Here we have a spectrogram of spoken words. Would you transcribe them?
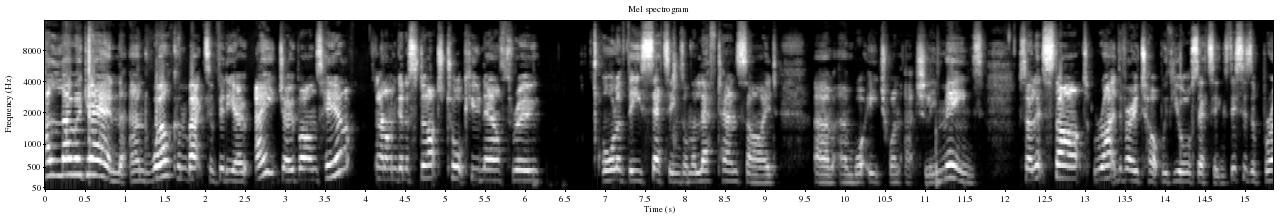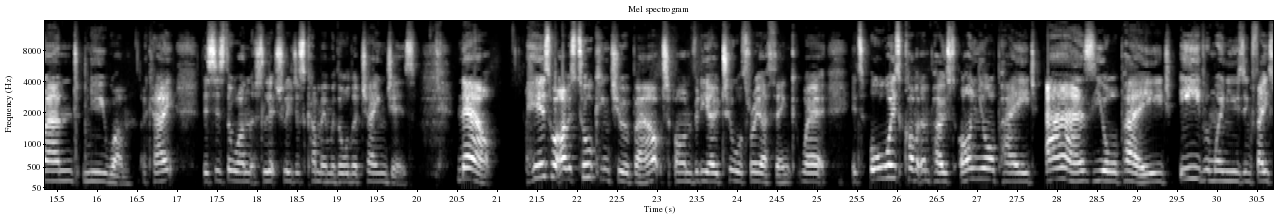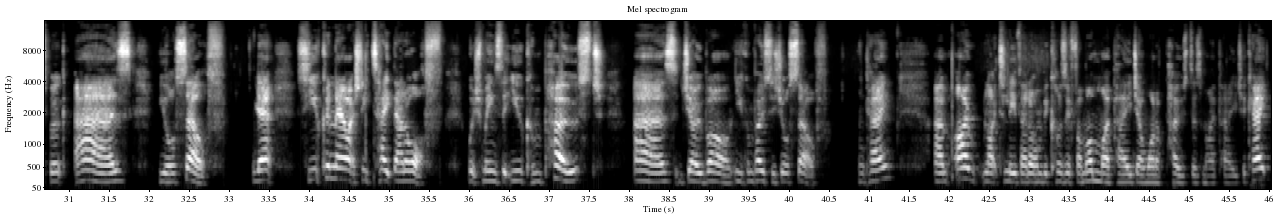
Hello again and welcome back to video 8. Jo Barnes here and I'm going to start to talk you now through all of these settings on the left hand side um, and what each one actually means. So let's start right at the very top with your settings. This is a brand new one, okay? This is the one that's literally just come in with all the changes. Now, here's what I was talking to you about on video two or three, I think, where it's always comment and post on your page as your page, even when using Facebook as yourself. Yeah, so you can now actually take that off, which means that you can post as Jo Barn. You can post as yourself. Okay. Um, I like to leave that on because if I'm on my page, I want to post as my page. Okay.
